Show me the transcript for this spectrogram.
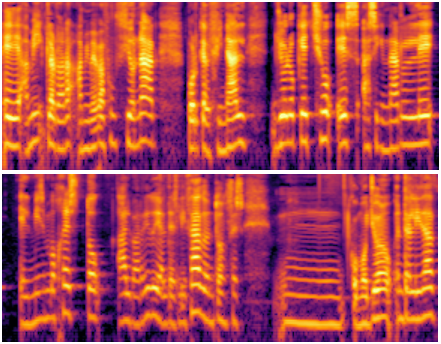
Eh, a mí, claro, ahora a mí me va a funcionar porque al final yo lo que he hecho es asignarle el mismo gesto al barrido y al deslizado. Entonces, mm, como yo en realidad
